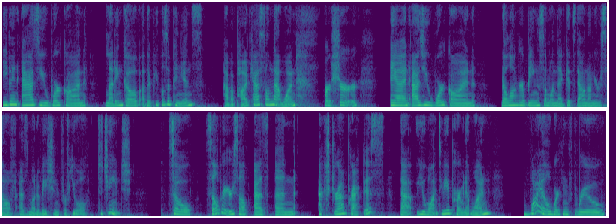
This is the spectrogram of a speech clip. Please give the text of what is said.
even as you work on letting go of other people's opinions. Have a podcast on that one for sure. And as you work on no longer being someone that gets down on yourself as motivation for fuel to change. So celebrate yourself as an extra practice that you want to be a permanent one while working through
